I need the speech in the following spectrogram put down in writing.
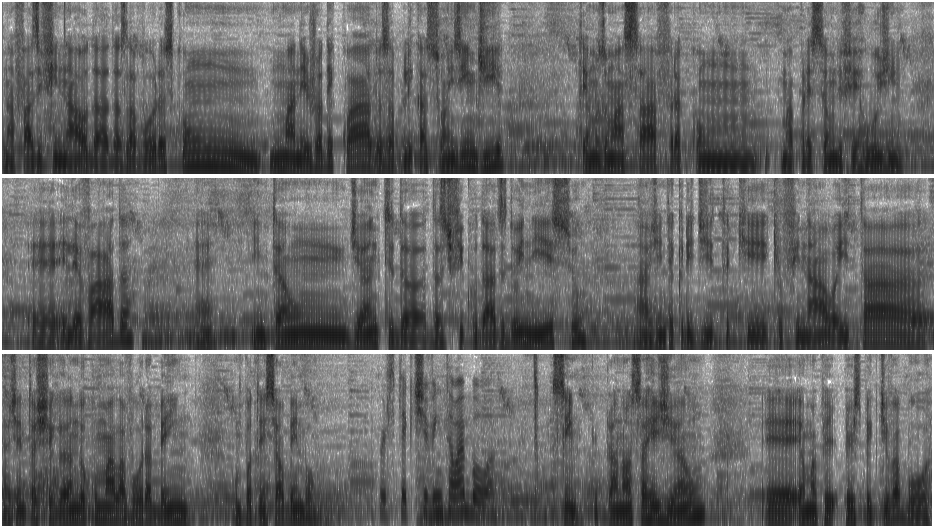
na fase final da, das lavouras com um manejo adequado, as aplicações em dia. Temos uma safra com uma pressão de ferrugem é, elevada, né? então diante da, das dificuldades do início, a gente acredita que, que o final aí tá, a gente está chegando com uma lavoura bem, com potencial bem bom. A perspectiva então é boa? Sim, para nossa região é, é uma per perspectiva boa.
